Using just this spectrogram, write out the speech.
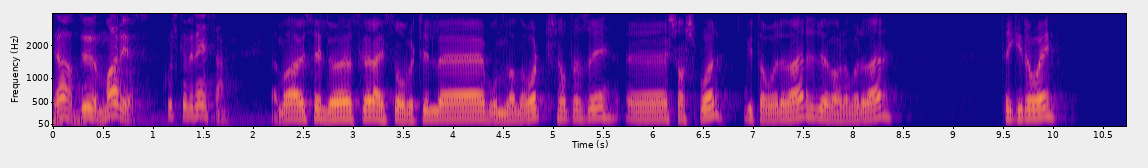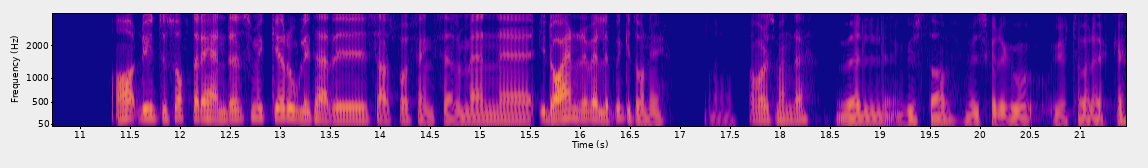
Ja, du, Marius. Hvor skal vi reise hen? Ja, nå er vi så heldige og skal reise over til eh, bondelandet vårt, holdt jeg å si. Eh, Sarpsborg. Gutta våre der, røverne våre der. Take it away. Ja, det är inte så ofte det händer så mycket roligt här i Sarpsborg fengsel, men eh, idag hände det veldig mye, Tony. Ja. Hva var det som hände? Vel, Gustav, vi skulle gå ut og røyke.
